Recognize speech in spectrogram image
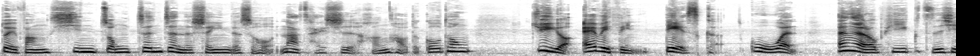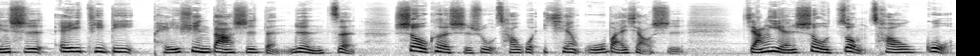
对方心中真正的声音的时候，那才是很好的沟通。具有 Everything Desk 顾问、NLP 执行师、ATD 培训大师等认证，授课时数超过一千五百小时，讲演受众超过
